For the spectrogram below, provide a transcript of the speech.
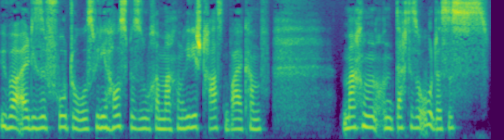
überall diese Fotos, wie die Hausbesuche machen, wie die Straßenwahlkampf machen und dachte so, oh, das ist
